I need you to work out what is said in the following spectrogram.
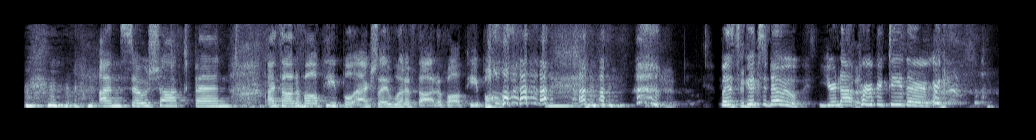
I'm so shocked, Ben. I thought of all people. Actually, I would have thought of all people. but it's good to know you're not perfect either.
